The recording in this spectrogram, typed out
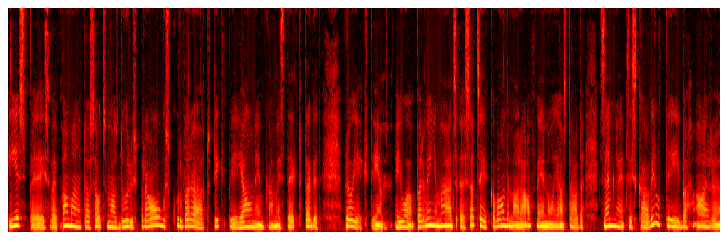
iespējas vai pamana tā saucamās durvis praugus, kur varētu tikt pie jauniem, kā mēs teiktu tagad, projektiem. Jo par viņu mēdz sacīt, ka Valdemārā apvienojās tāda zemnieciskā viltība ar eh,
